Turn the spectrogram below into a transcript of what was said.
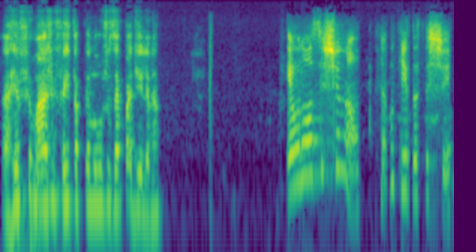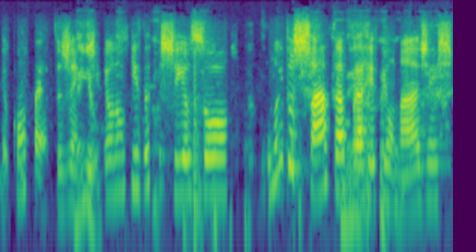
a refilmagem feita pelo José Padilha, né? Eu não assisti, não. Eu não quis assistir, eu confesso, gente. Eu. eu. não quis assistir, eu sou muito chata para refilmagens,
